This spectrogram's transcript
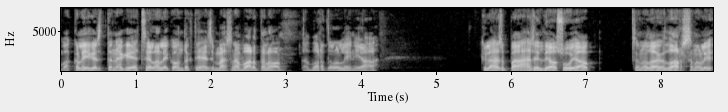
vaikka liiga sitten näki, että siellä oli kontakti ensimmäisenä vartaloa tai vartalon linjaa. Kyllähän se päähän silti osuu ja sanotaan, että Larsen oli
